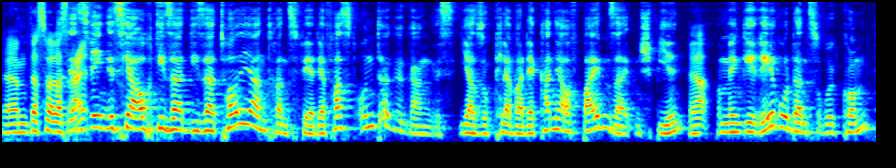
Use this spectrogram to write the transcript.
Ähm, das war das deswegen ist ja auch dieser, dieser Toljan-Transfer, der fast untergegangen ist, ja so clever. Der kann ja auf beiden Seiten spielen. Ja. Und wenn Guerrero dann zurückkommt,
